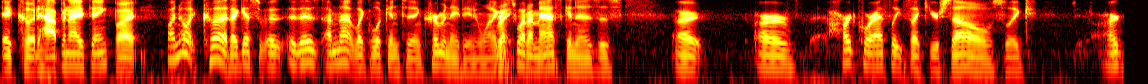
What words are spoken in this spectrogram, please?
it could happen, I think, but Well, I know it could. I guess uh, it is, I'm not like looking to incriminate anyone. I guess what I'm asking is, is are are hardcore athletes like yourselves like aren't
